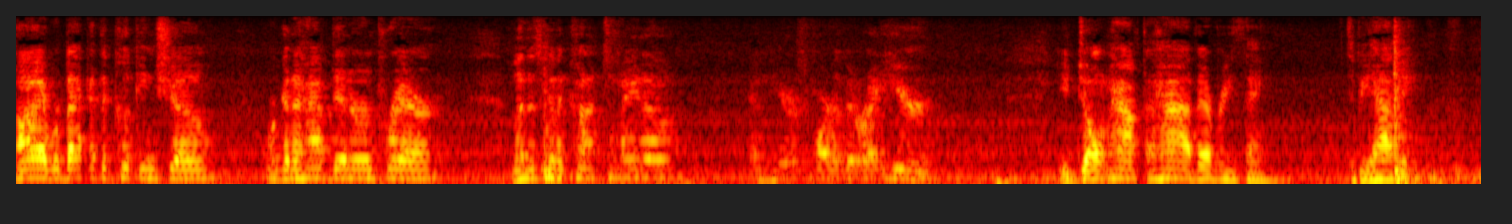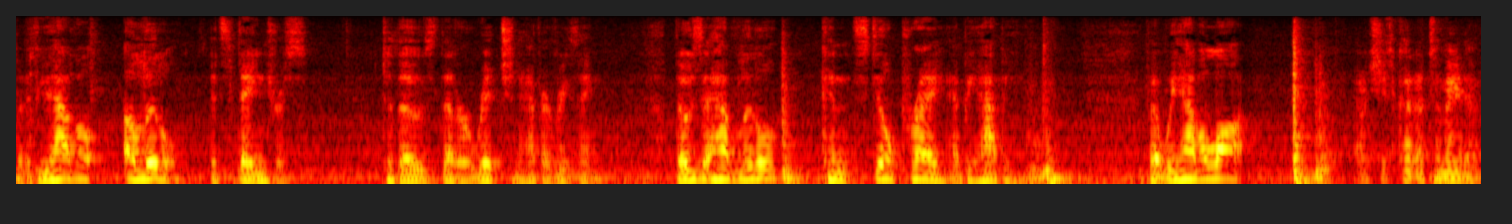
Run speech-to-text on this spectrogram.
Hi, we're back at the cooking show. We're gonna have dinner and prayer. Linda's gonna cut a tomato, and here's part of it right here. You don't have to have everything to be happy, but if you have a, a little, it's dangerous to those that are rich and have everything. Those that have little can still pray and be happy. But we have a lot. And she's cutting a tomato.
